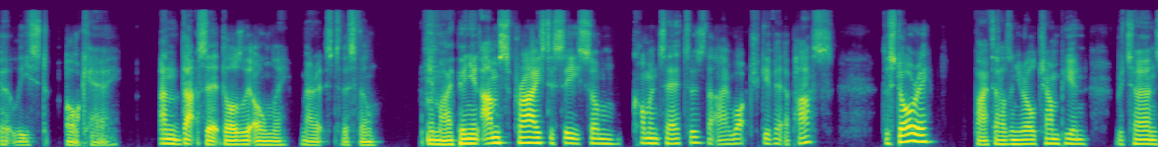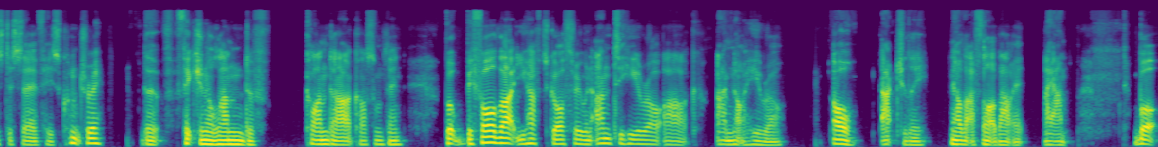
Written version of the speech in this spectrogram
at least okay. And that's it. Those are the only merits to this film. In my opinion, I'm surprised to see some commentators that I watch give it a pass. The story 5,000 year old champion returns to save his country, the fictional land of Clandark or something. But before that, you have to go through an anti hero arc. I'm not a hero. Oh, actually, now that I've thought about it, I am. But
